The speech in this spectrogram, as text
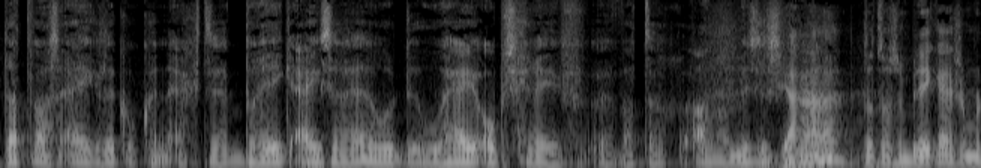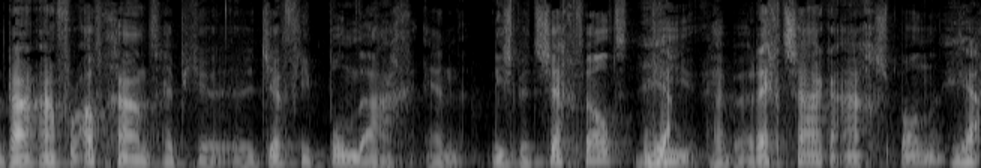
Dat was eigenlijk ook een echte breekijzer, hè? Hoe, de- hoe hij opschreef eh, wat er allemaal mis is gegaan. Ja, dat was een breekijzer. Maar daaraan voorafgaand heb je eh, Jeffrey Pondaag en Lisbeth Zegveld. Die Ja. hebben rechtszaken aangespannen. Ja.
